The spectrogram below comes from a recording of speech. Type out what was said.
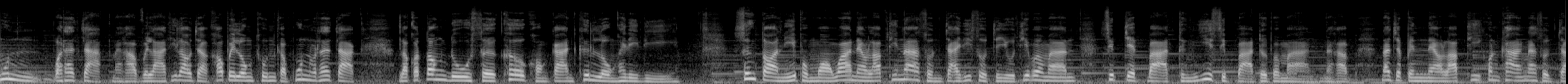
หุ้นวัฏจักรนะครับเวลาที่เราจะเข้าไปลงทุนกับหุ้นวัฏจักรเราก็ต้องดูเซอร์เคิลของการขึ้นลงให้ดีๆ ซึ่งตอนนี้ผมมองว่าแนวรับที่น่าสนใจที่สุดจะอยู่ที่ประมาณ 17 บาทถึง 20 บาทโดยประมาณนะครับน่าจะเป็นแนวรับที่ค่อนข้างน่าสนใจ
